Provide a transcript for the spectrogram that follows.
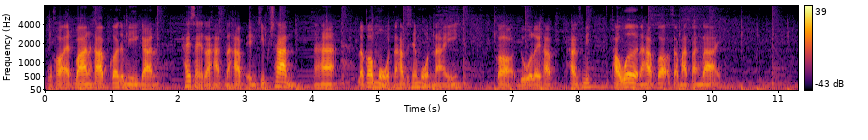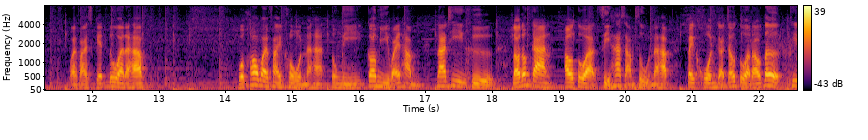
หัวข้อ advanced นะครับ ก็จะมีการให้ใส่รหัสนะครับ encryption นะฮะ แล้วก็โหมดนะครับ จะใช้โหมดไหน ก็ดูเลยครับ transmit power นะครับ ก็สามารถตั้งได้ Wi-Fi schedule นะครับ หัวข้อ Wi-Fi clone นะฮะ ตรงนี้ก็มีไว้ทำหน้าที่คือ เราต้องการเอาตัว 4530 นะครับ ไปโคลนกับเจ้าตัวเราเตอร์ที่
